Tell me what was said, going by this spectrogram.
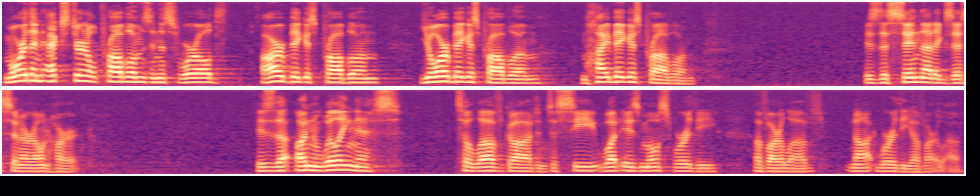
More than external problems in this world, our biggest problem, your biggest problem, my biggest problem, is the sin that exists in our own heart. Is the unwillingness to love God and to see what is most worthy of our love, not worthy of our love.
